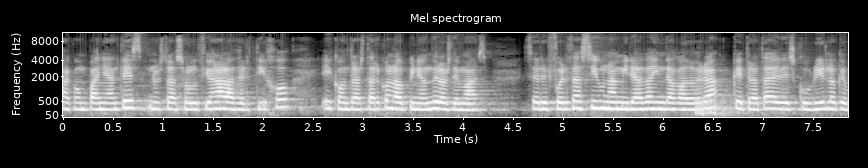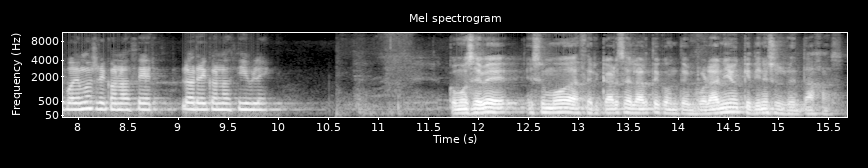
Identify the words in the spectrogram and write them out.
acompañantes nuestra solución al acertijo y contrastar con la opinión de los demás. Se refuerza así una mirada indagadora que trata de descubrir lo que podemos reconocer, lo reconocible. Como se ve, es un modo de acercarse al arte contemporáneo que tiene sus ventajas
